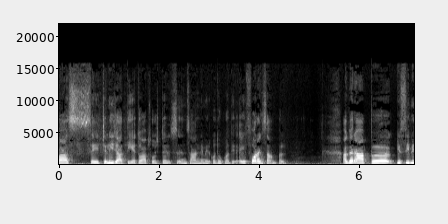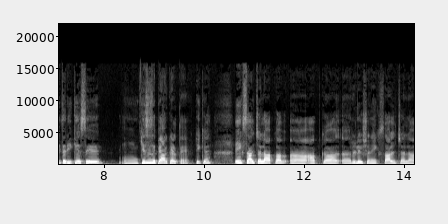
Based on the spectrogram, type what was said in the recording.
पास से चली जाती है तो आप सोचते हैं, इस इंसान ने मेरे को धोखा दिया। फॉर एग्ज़ाम्पल अगर आप किसी भी तरीके से किसी से प्यार करते हैं, ठीक है? एक साल चला आपका आपका रिलेशन एक साल चला।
